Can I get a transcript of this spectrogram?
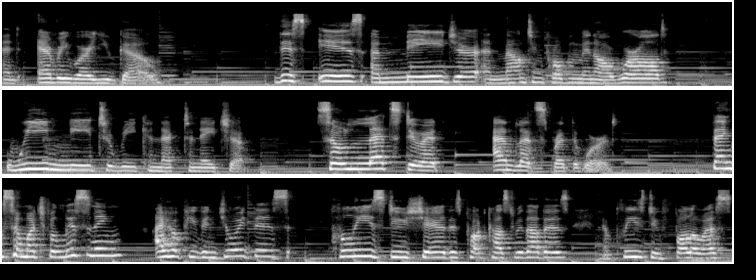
and everywhere you go. This is a major and mounting problem in our world. We need to reconnect to nature. So let's do it and let's spread the word. Thanks so much for listening. I hope you've enjoyed this. Please do share this podcast with others and please do follow us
